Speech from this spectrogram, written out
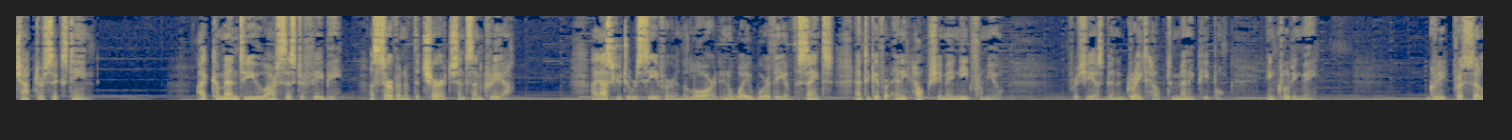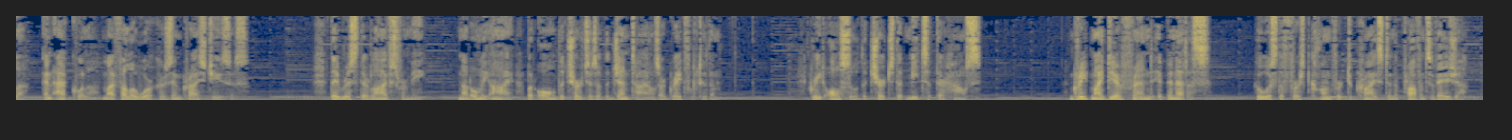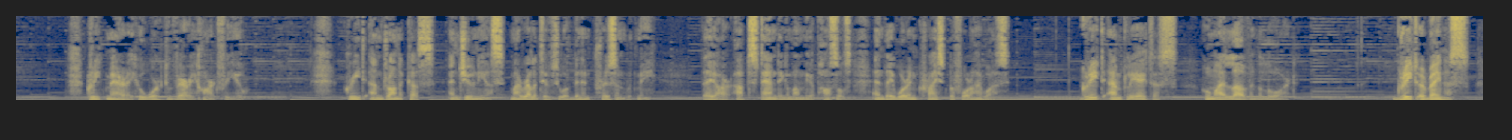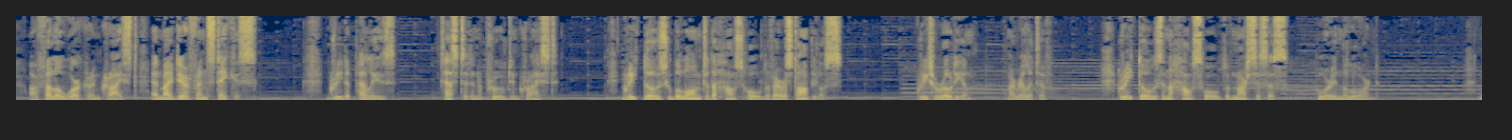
Chapter 16 I commend to you our sister Phoebe, a servant of the church in Cenchrea. I ask you to receive her in the Lord in a way worthy of the saints, and to give her any help she may need from you, for she has been a great help to many people, including me. Greet Priscilla and Aquila, my fellow workers in Christ Jesus. They risked their lives for me. Not only I, but all the churches of the Gentiles are grateful to them. Greet also the church that meets at their house. Greet my dear friend Epaenetus, who was the first convert to Christ in the province of Asia. Greet Mary, who worked very hard for you. Greet Andronicus and Junias, my relatives who have been in prison with me. They are outstanding among the apostles, and they were in Christ before I was. Greet Ampliatus, whom I love in the Lord. Greet Urbanus, our fellow worker in Christ, and my dear friend Stachys. Greet Apelles, tested and approved in Christ. Greet those who belong to the household of Aristobulus. Greet Herodion, my relative. Greet those in the household of Narcissus, who are in the Lord.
